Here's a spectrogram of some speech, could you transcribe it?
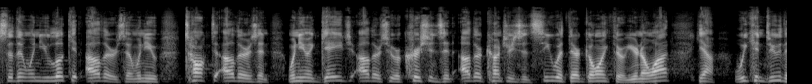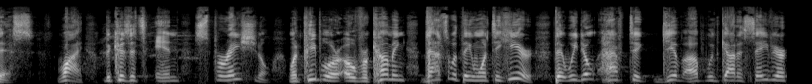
So then when you look at others and when you talk to others and when you engage others who are Christians in other countries and see what they're going through, you know what? Yeah, we can do this. Why? Because it's inspirational. When people are overcoming, that's what they want to hear. That we don't have to give up. We've got a Savior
